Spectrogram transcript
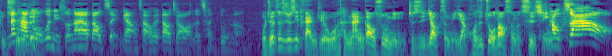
度。那他如果问你说，那要到怎样才会到交往的程度呢？我觉得这就是感觉，我很难告诉你就是要怎么样，或是做到什么事情。好渣哦！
